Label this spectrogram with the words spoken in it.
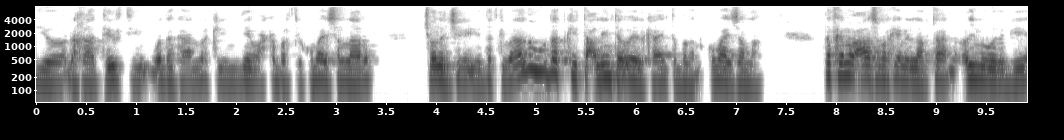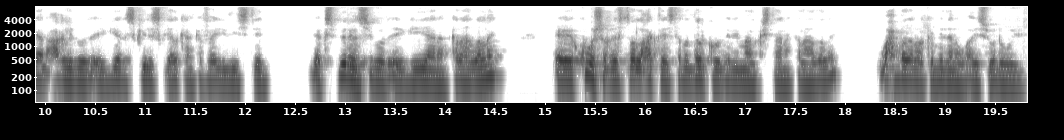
iyo dhakhaatiirtii waddankan markay yimideen wax ka bartay kuma aysan laaban. Geologiga iyo dadkiiba adigu dadkii tacliinta u helkaa inta badan kuma aysan laaban. Dadka noocaas marka inay laabtaan cilmigooda geeyaan caqligooda ay geeyaan skillska halkan ka faa'iidaysteen iyo experiencegooda ay geeyaan aan kala hadalnay. Kuwa shaqaysto lacagta haystana dalkooda inay maalgashtaan aan kala hadalnay wax badan oo kamidana ay soo dhaweeyeen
